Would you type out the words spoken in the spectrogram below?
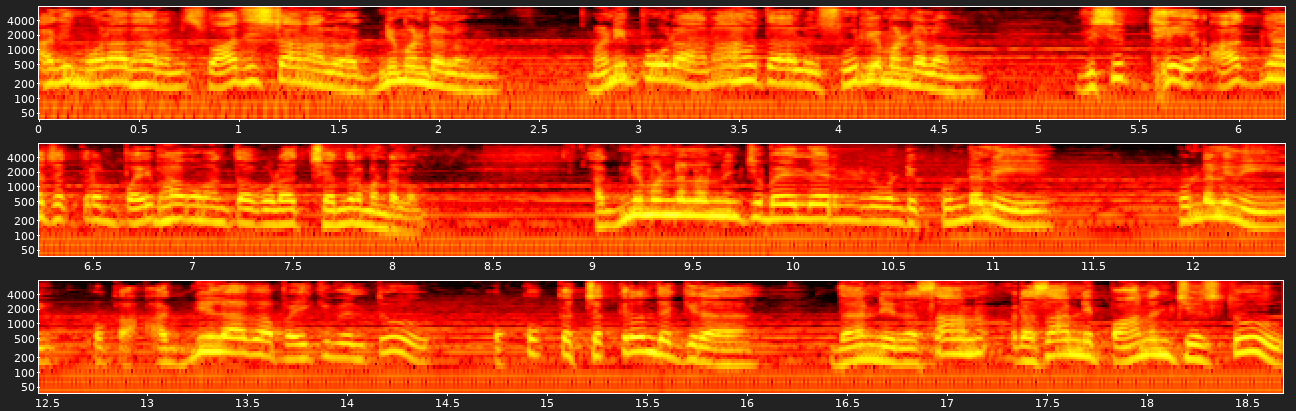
అది మూలాధారం స్వాధిష్టానాలు అగ్నిమండలం మణిపూర అనాహుతాలు సూర్యమండలం విశుద్ధి ఆజ్ఞాచక్రం పైభాగం అంతా కూడా చంద్రమండలం. అగ్నిమండలం నుంచి బయలుదేరినటువంటి కుండలి కుండలిని ఒక అగ్నిలాగా పైకి వెళ్తూ ఒక్కొక్క చక్రం దగ్గర దాన్ని రసాన్ రసాన్ని పానం చేస్తూ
